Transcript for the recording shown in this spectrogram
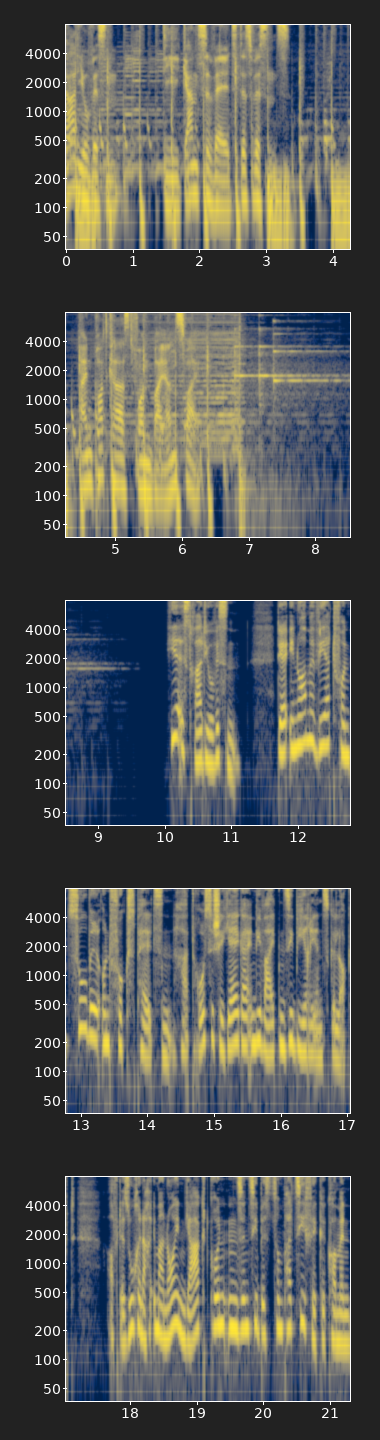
Radiowissen. Die ganze Welt des Wissens. Ein Podcast von Bayern 2. Hier ist Radio Wissen. Der enorme Wert von Zobel- und Fuchspelzen hat russische Jäger in die Weiten Sibiriens gelockt. Auf der Suche nach immer neuen Jagdgründen sind sie bis zum Pazifik gekommen,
